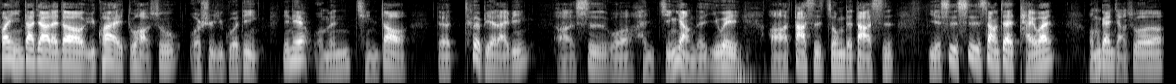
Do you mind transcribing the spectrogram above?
欢迎大家来到愉快读好书，我是于国定。今天我们请到的特别来宾啊、是我很敬仰的一位啊、大师中的大师，也是事实上在台湾，我们刚才讲说，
